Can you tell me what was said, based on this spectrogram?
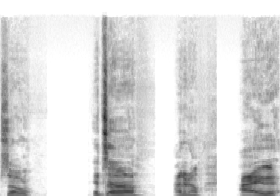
So it's uh I don't know. I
